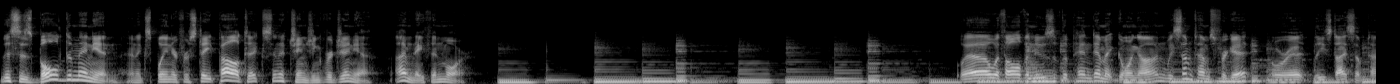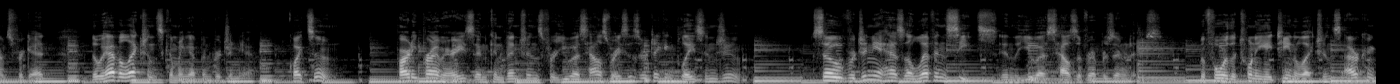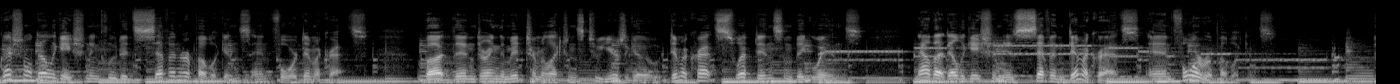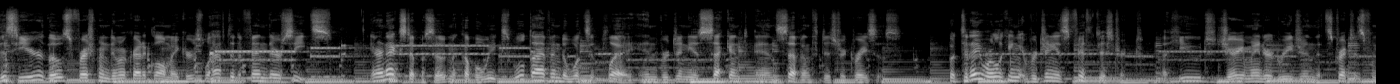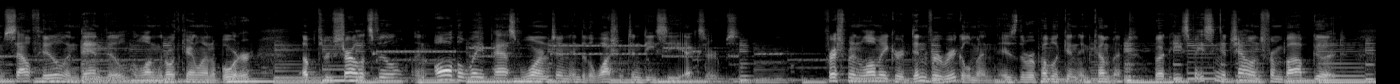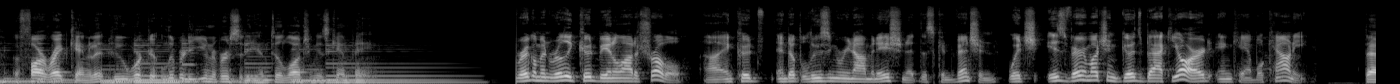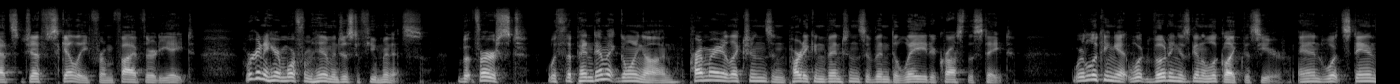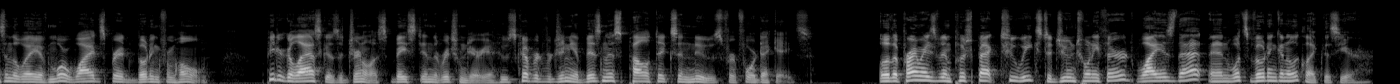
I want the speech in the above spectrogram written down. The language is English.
This is Bold Dominion, an explainer for state politics in a changing Virginia. I'm Nathan Moore. Well, with all the news of the pandemic going on, we sometimes forget, or at least I sometimes forget, that we have elections coming up in Virginia quite soon. Party primaries and conventions for U.S. House races are taking place in June. So, Virginia has 11 seats in the U.S. House of Representatives. Before the 2018 elections, our congressional delegation included seven Republicans and four Democrats. But then, during the midterm elections two years ago, Democrats swept in some big wins. Now that delegation is seven Democrats and four Republicans. This year, those freshman Democratic lawmakers will have to defend their seats. In our next episode, in a couple weeks, we'll dive into what's at play in Virginia's 2nd and 7th district races. But today we're looking at Virginia's 5th district, a huge gerrymandered region that stretches from South Hill and Danville along the North Carolina border, up through Charlottesville, and all the way past Warrenton into the Washington, D.C. exurbs. Freshman lawmaker Denver Riggleman is the Republican incumbent, but he's facing a challenge from Bob Good, a far right candidate who worked at Liberty University until launching his campaign. Riggleman really could be in a lot of trouble uh, and could end up losing renomination at this convention, which is very much in Good's backyard in Campbell County. That's Jeff Skelley from 538. We're going to hear more from him in just a few minutes. But first, with the pandemic going on, primary elections and party conventions have been delayed across the state. We're looking at what voting is going to look like this year and what stands in the way of more widespread voting from home. Peter Galuszka is a journalist based in the Richmond area who's covered Virginia business, politics, and news for four decades. Well, the primaries have been pushed back two weeks to June 23rd. Why is that, and what's voting going to look like this year?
